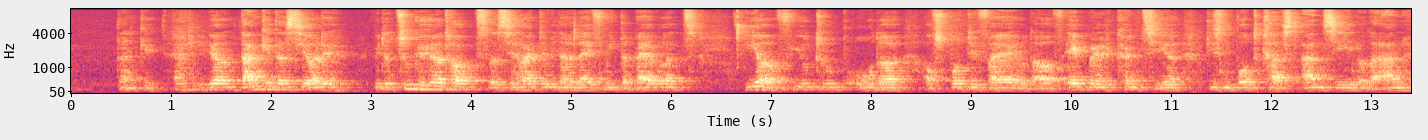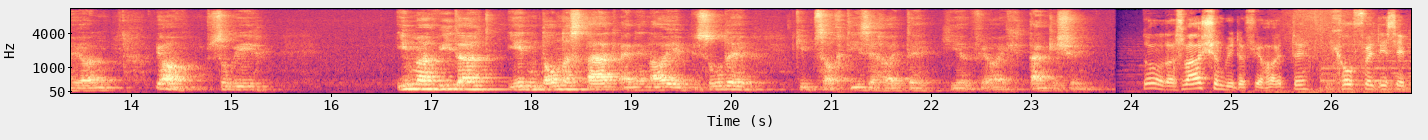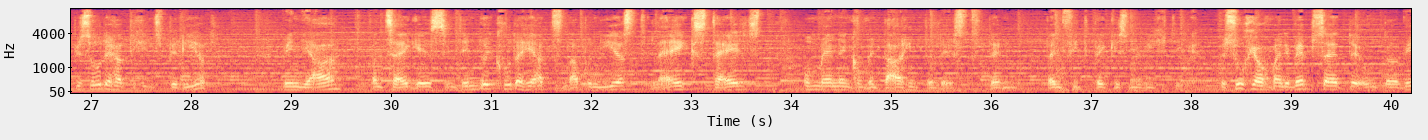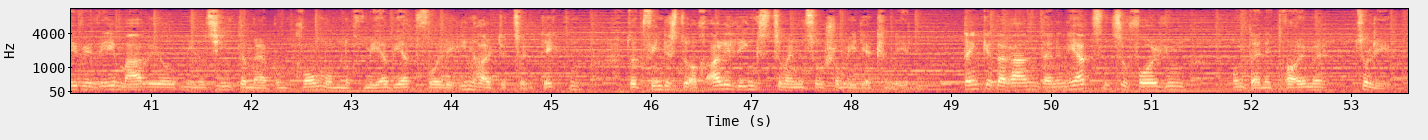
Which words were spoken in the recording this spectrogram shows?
Danke. Danke Ja, und danke, dass ihr alle wieder zugehört habt, dass ihr heute wieder live mit dabei wart. Hier auf YouTube oder auf Spotify oder auf Apple könnt ihr diesen Podcast ansehen oder anhören. Ja, so wie immer wieder jeden Donnerstag eine neue Episode gibt es auch diese heute hier für euch. Dankeschön. So, das war's schon wieder für heute. Ich hoffe, diese Episode hat dich inspiriert. Wenn ja, dann zeige es, indem du Ikuda Herzen abonnierst, likest, teilst und mir einen Kommentar hinterlässt, denn dein Feedback ist mir wichtig. Besuche auch meine Webseite unter www.mario-hintermeier.com, um noch mehr wertvolle Inhalte zu entdecken. Dort findest du auch alle Links zu meinen Social Media Kanälen. Denke daran, deinen Herzen zu folgen und deine Träume zu leben.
